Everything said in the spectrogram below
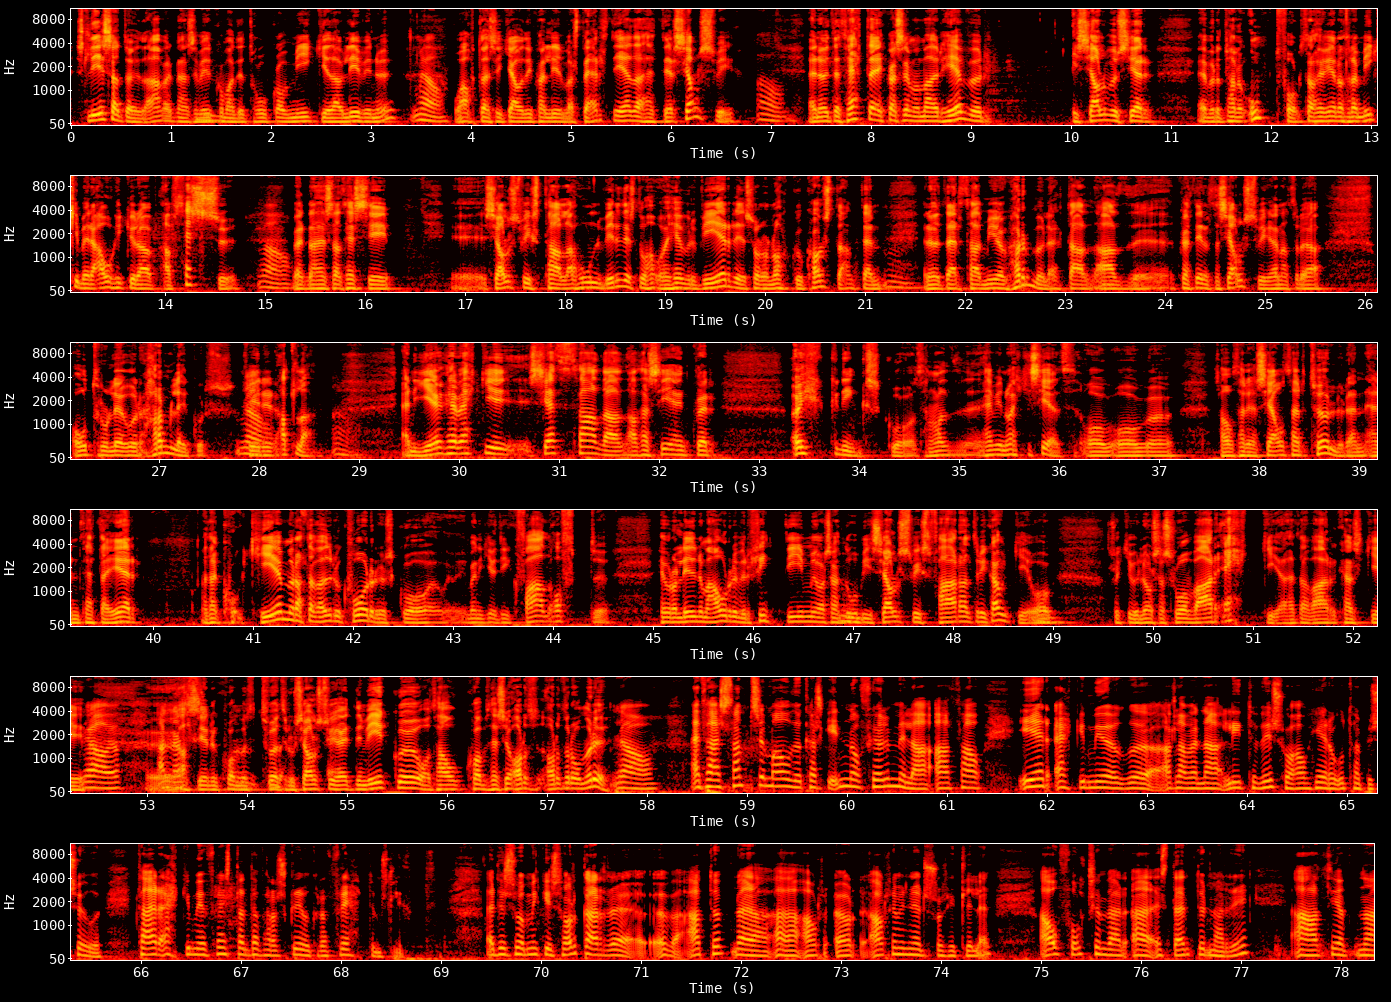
slísadauða vegna þess að viðkomandi tók á mikið af lifinu já, og átti þessi ekki á því hvað lif var stert eða þetta er sjálfsvíg. Já, en auðvitað þetta er eitthvað sem að maður hefur í sjálfu sér ef við erum að tala um ungt fólk þá hefur ég náttúrulega mikið meira áhyggjur af, af þessu Já. vegna þess að þessi e, sjálfsvíkstala hún virðist og hefur verið svona nokkuð konstant en, en auðvitað er það mjög hörmulegt að, að e, hvert er þetta sjálfsvík er náttúrulega ótrúlegur harmleikur fyrir alla. En ég hef ekki séð það að, að það sé einhver aukning sko, það hef ég nú ekki séð og, og uh, þá þarf ég að sjá þær tölur en, en þetta er að það kemur alltaf öðru kvoru sko, ég menn ekki veit í hvað oft uh, hefur á liðnum ári verið hringt í mig og sagt nú er í sjálfsvíks faraldur í gangi og svo ekki við ljósa svo var ekki að þetta var kannski já, já. uh, Annars- allt í hennu komið 2-3 sjálfsvík einni viku og þá kom þessi orð, orðrómur upp Já, en það er samt sem áður kannski inn á fjölmila að þá er ekki mjög uh, allavegna lítið við svo á hér á útvarpi sögu. Það er ekki mjög freistandi að fara að skrifa ykkur frétt um slíkt. Þetta er svo mikið sorgar uh, aðtöfn eða að áhrifin er svo hillileg á fólk sem er uh, stendur narri að þérna,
